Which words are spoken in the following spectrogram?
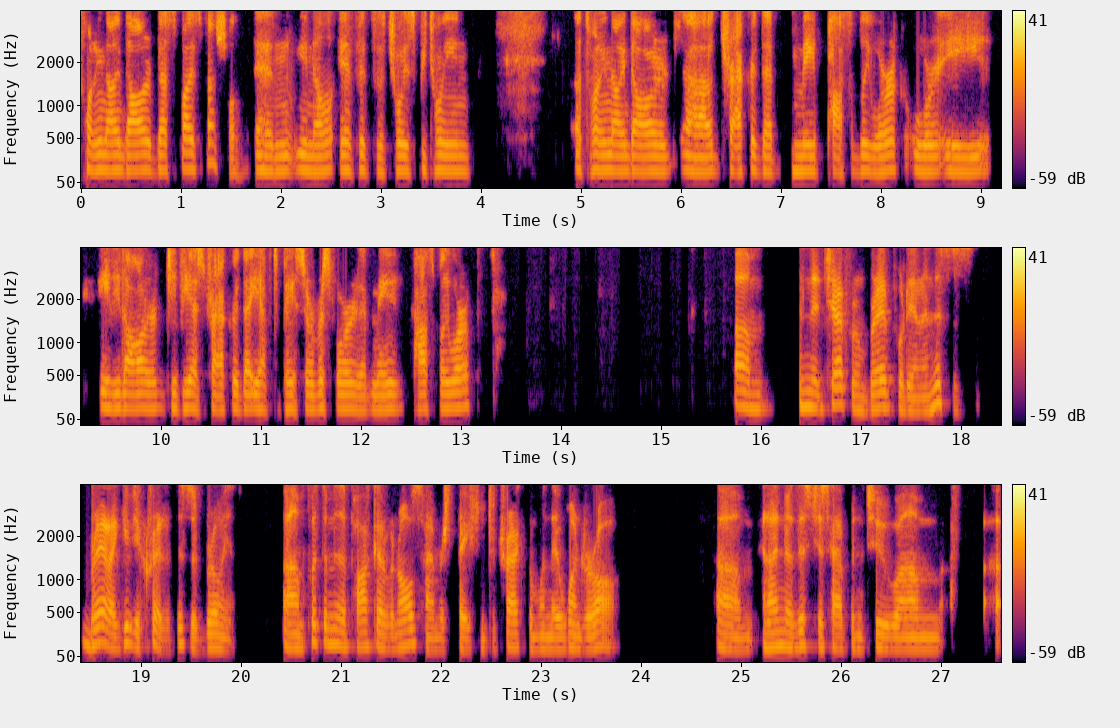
$29 Best Buy special. And, you know, if it's a choice between a $29 uh, tracker that may possibly work or a $80 GPS tracker that you have to pay service for that may possibly work? Um, in the chat room, Brad put in, and this is Brad, I give you credit. This is brilliant. Um, put them in the pocket of an Alzheimer's patient to track them when they wander off. Um, and I know this just happened to um, uh,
